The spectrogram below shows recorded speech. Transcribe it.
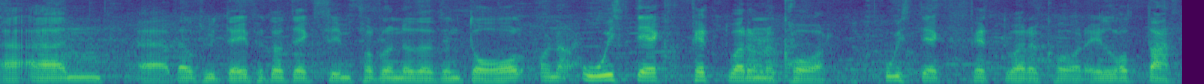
yn, fel dwi'n dweud, 45 o flynyddoedd yn dôl, ond 84 yn y cor. 84 y cor aelodau.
